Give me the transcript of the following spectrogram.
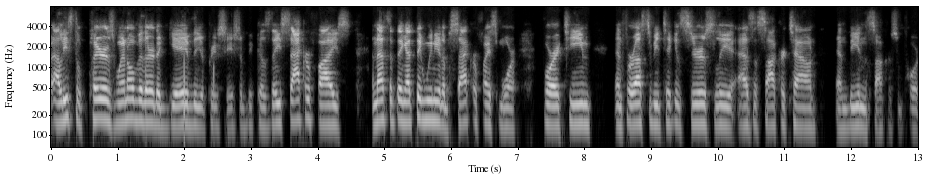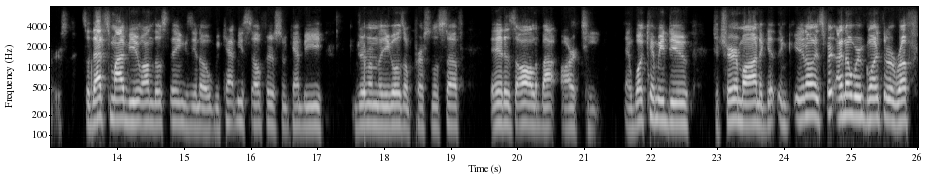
at least the players went over there to give the appreciation because they sacrifice, and that's the thing. I think we need to sacrifice more for our team and for us to be taken seriously as a soccer town and being soccer supporters. So that's my view on those things. You know, we can't be selfish. We can't be driven by egos on personal stuff. It is all about our team and what can we do to cheer them on to get. You know, it's, I know we're going through a rough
